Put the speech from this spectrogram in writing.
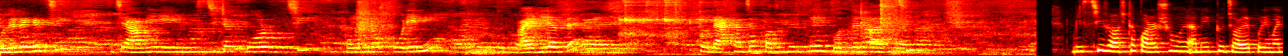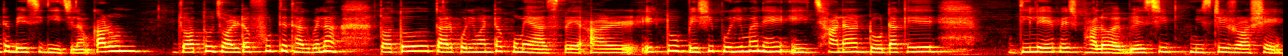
বলে রেখেছি যে আমি এই মিষ্টিটা করছি, কোনোদিনও করিনি আইডিয়াতে। তো দেখা যাক কতদিন করতে পারছি। মিষ্টির রসটা করার সময় আমি একটু জলের পরিমাণটা বেশি দিয়েছিলাম। কারণ যত জলটা ফুটতে থাকবে না, তত তার পরিমাণটা কমে আসবে। আর একটু বেশি পরিমাণে এই ছানার ডোটাকে দিলে বেশ ভালো হয়, বেশি মিষ্টির রসে।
